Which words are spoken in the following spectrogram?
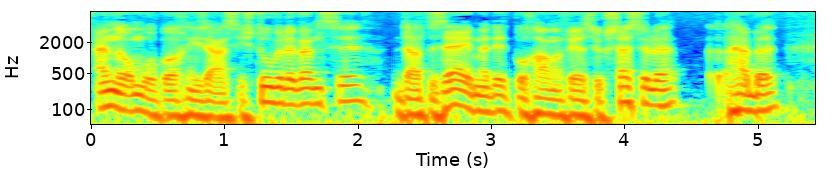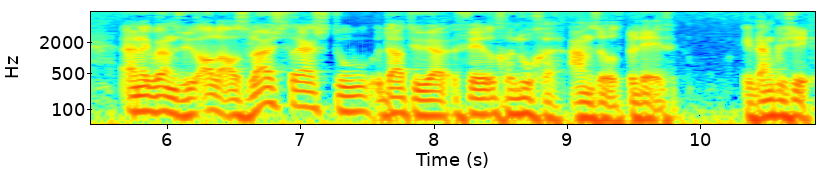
en de omroeporganisaties toe willen wensen... dat zij met dit programma veel succes zullen hebben... en ik wens u allen als luisteraars toe dat u er veel genoegen aan zult beleven. Ik dank u zeer.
